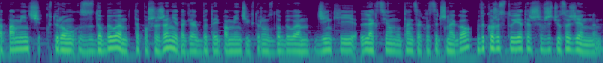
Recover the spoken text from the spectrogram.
ta pamięć, którą zdobyłem, te poszerzenie tak jakby tej pamięci, którą zdobyłem dzięki lekcjom tańca klasycznego, wykorzystuję też w życiu codziennym.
